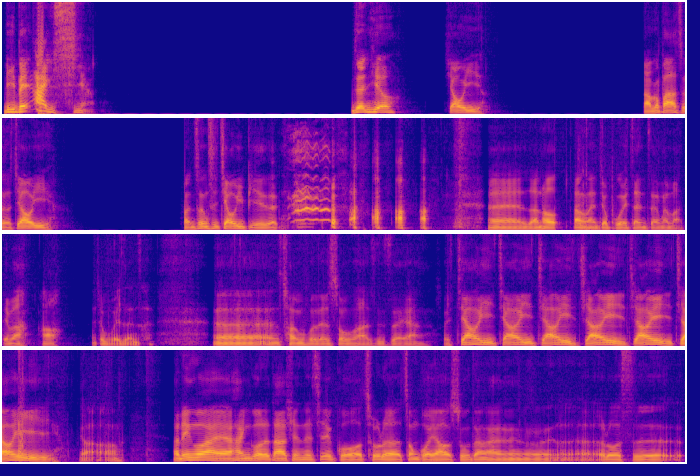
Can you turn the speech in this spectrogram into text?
你被爱啥？人球交易，打个八折交易，反正是交易别人。呃，然后当然就不会战争了嘛，对吧？好，就不会战争。呃，川普的说法是这样：交易，交易，交易，交易，交易，交易啊。那另外，韩国的大选的结果，除了中国要素，当然俄罗斯、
